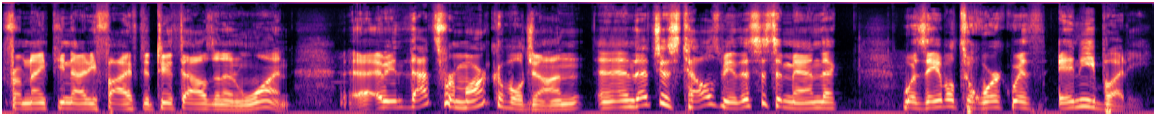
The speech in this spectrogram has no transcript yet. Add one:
from 1995 to 2001. Uh, I mean, that's remarkable, John. And that just tells me this is a man that was able to work with anybody.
